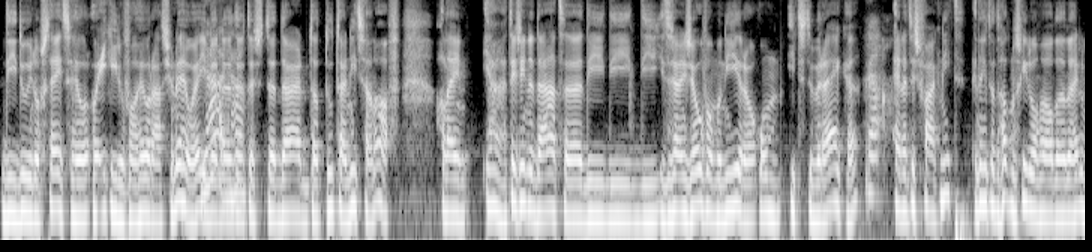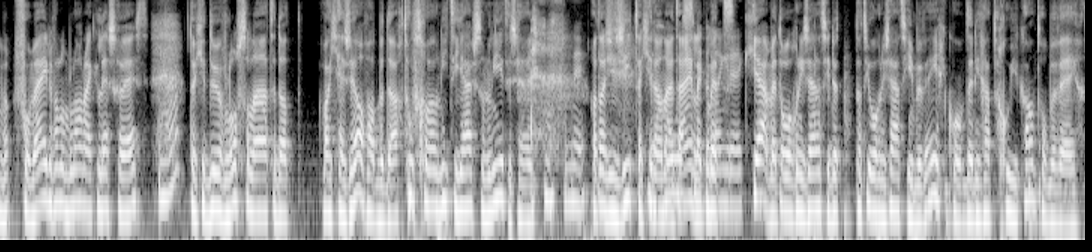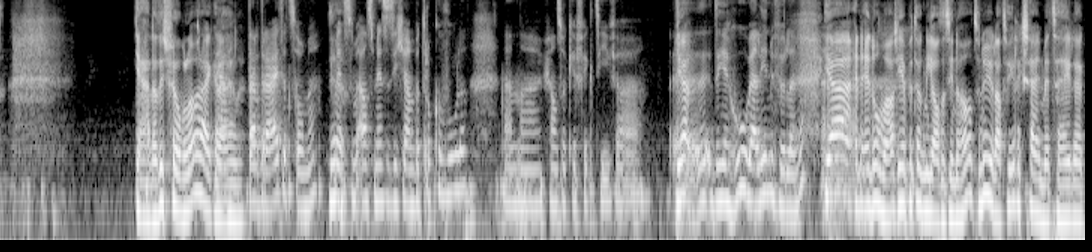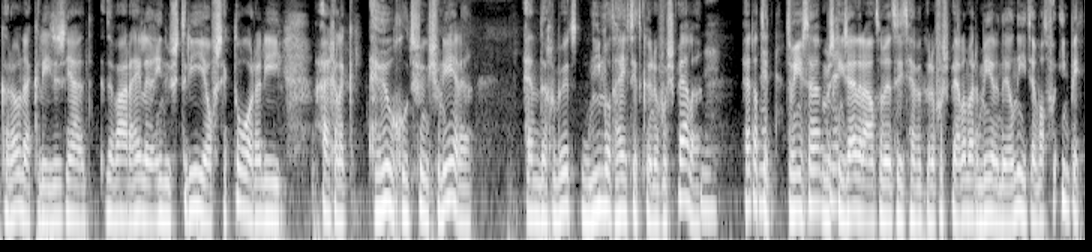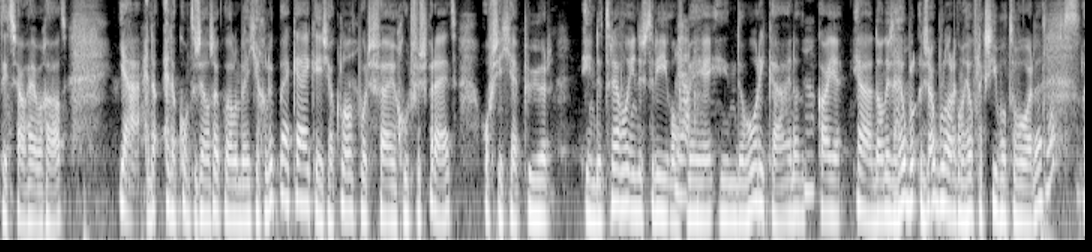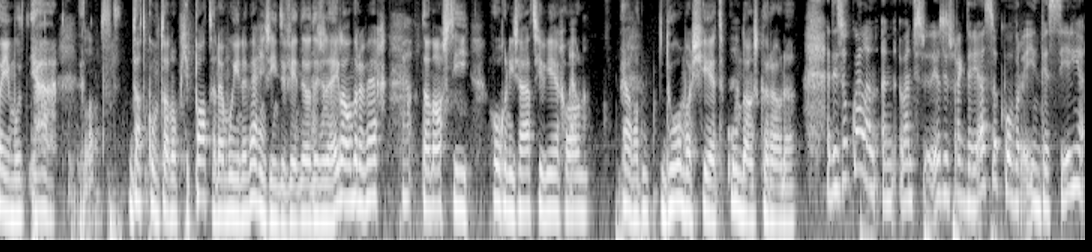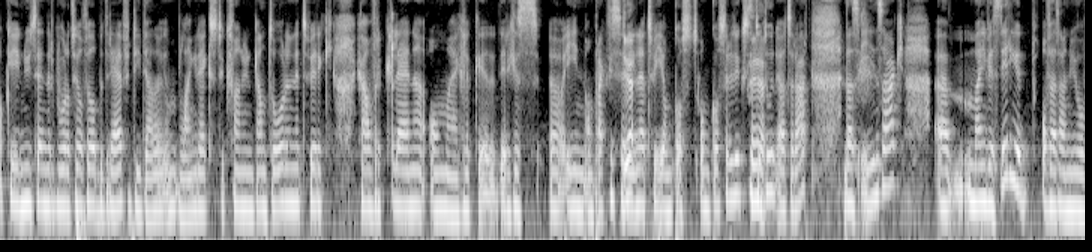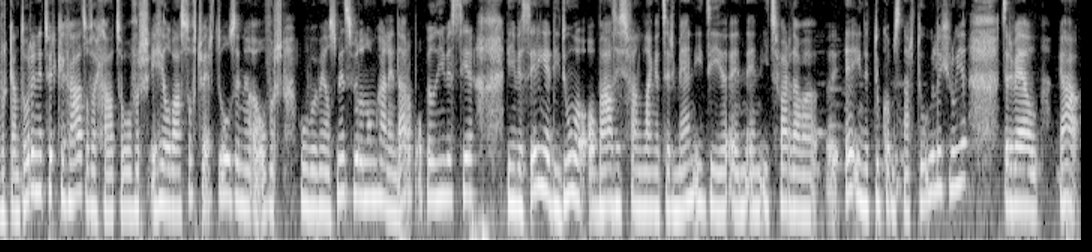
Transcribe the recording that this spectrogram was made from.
die doe je nog steeds heel, ik in ieder geval heel rationeel. Hè? Je ja, bent, ja. Dus de, daar, dat doet daar niets aan af. Alleen, ja, het is inderdaad, uh, die, die, die, er zijn zoveel manieren om iets te bereiken. Ja. En het is vaak niet. Ik denk dat dat misschien nog wel de, hele, voor mij ieder een belangrijke les geweest. Ja? Dat je durft los te laten dat wat jij zelf had bedacht, hoeft gewoon niet de juiste manier te zijn. nee. Want als je ziet dat je dan uiteindelijk met, ja, met de organisatie, dat, dat die organisatie in beweging komt en die gaat de goede kant op bewegen. Ja, dat is veel belangrijker eigenlijk. Daar draait het om. Hè? Mensen, als mensen zich gaan betrokken voelen, dan uh, gaan ze ook effectief uh, ja. die hoe wel invullen. Hè? Ja, en, en nogmaals, je hebt het ook niet altijd in de hand. Nu, laten we eerlijk zijn, met de hele coronacrisis. Ja, er waren hele industrieën of sectoren die eigenlijk heel goed functioneerden. En er gebeurt, niemand heeft dit kunnen voorspellen. Nee. dat dit, tenminste, misschien zijn er een aantal mensen die het hebben kunnen voorspellen, maar het merendeel niet. En wat voor impact dit zou hebben gehad. Ja, en dan, en dan komt er zelfs ook wel een beetje geluk bij kijken. Is jouw klantportefeuille goed verspreid? Of zit jij puur in de travel-industrie of ben je in de horeca? En dan kan je, ja, dan is het heel, is ook belangrijk om heel flexibel te worden. Klopt. Maar je moet, ja, Klopt. dat komt dan op je pad en daar moet je een weg in zien te vinden. Dat is een hele andere weg dan als die organisatie weer gewoon ja, wat doormarcheert, ondanks corona. Het is ook wel een, een want je sprak er juist ook over investeringen. Oké, nu zijn er bijvoorbeeld heel veel bedrijven die dat een belangrijk stuk van hun kantorennetwerk gaan verkleinen om eigenlijk ergens uh, één, om praktische ja. redenen, twee, om, kost, om te doen, uiteraard. Dat is één zaak. Uh, maar investeringen, of dat dan nu over kantorennetwerken gaat, of dat gaat over heel wat software tools en uh, over hoe we met ons mensen willen omgaan en daarop op willen investeren, die investeringen die doen we op basis van lange termijn ideeën en, en iets waar dat we eh, in de toekomst naartoe willen groeien. Terwijl ja,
